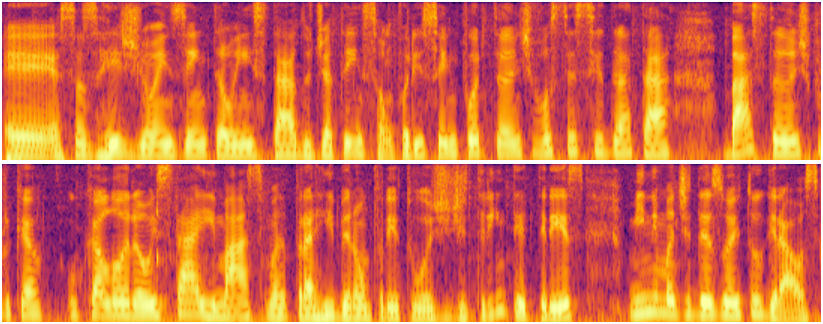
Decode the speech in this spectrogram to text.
eh, essas regiões entram em estado de atenção. Por isso é importante você se hidratar bastante, porque o calorão está aí. Máxima para Ribeirão Preto hoje de 33, mínima de 18 graus.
